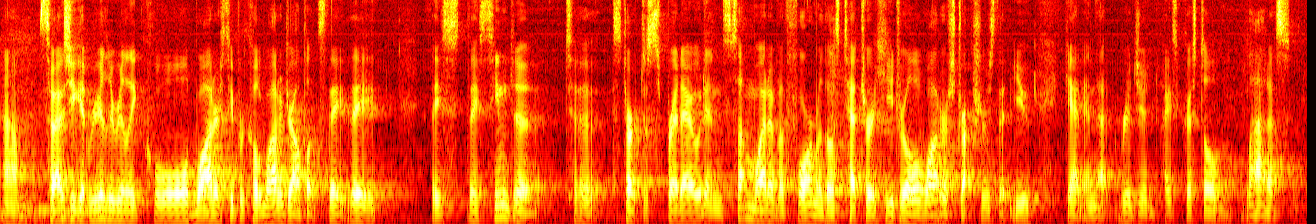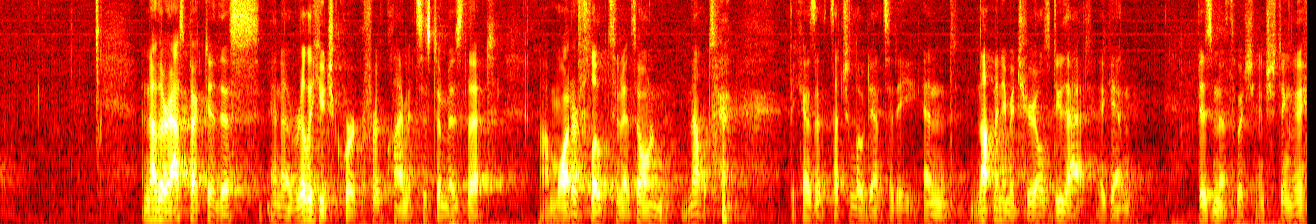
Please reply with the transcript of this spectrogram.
Um, so as you get really, really cold water, super cold water droplets, they, they, they, they seem to, to start to spread out in somewhat of a form of those tetrahedral water structures that you get in that rigid ice crystal lattice. Another aspect of this, and a really huge quirk for the climate system, is that um, water floats in its own melt because it's such a low density. And not many materials do that. Again, bismuth, which interestingly,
